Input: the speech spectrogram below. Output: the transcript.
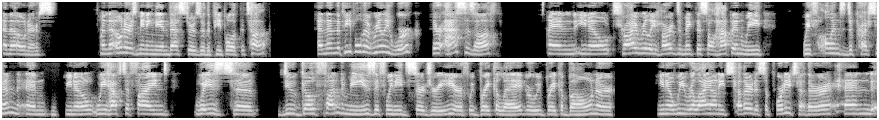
and the owners. And the owners, meaning the investors or the people at the top. And then the people that really work their asses off and, you know, try really hard to make this all happen. We, we fall into depression and, you know, we have to find ways to do GoFundMe's if we need surgery or if we break a leg or we break a bone or, you know, we rely on each other to support each other. And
